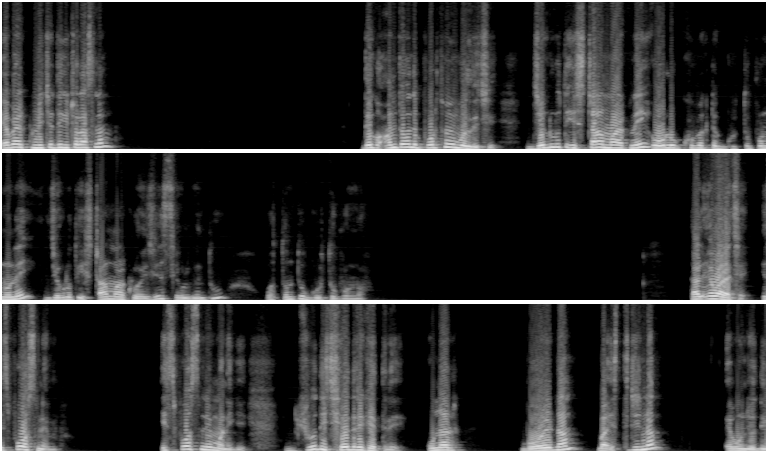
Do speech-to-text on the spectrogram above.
এবার একটু নিচের দিকে চলে আসলাম। দেখো, আমি তোমাদের প্রথমে বলে দিচ্ছি, যেগুলোতে স্টার মার্ক নেই, ওগুলো খুব একটা গুরুত্বপূর্ণ নেই। যেগুলোতে স্টার মার্ক রয়েছে, সেগুলো কিন্তু অত্যন্ত গুরুত্বপূর্ণ। তাহলে এবার আছে স্পোর্টস নেম স্পোর্টস নেম মানে কি? যদি ছেলেদের ক্ষেত্রে ওনার বউয়ের নাম বা স্ত্রীর নাম এবং যদি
